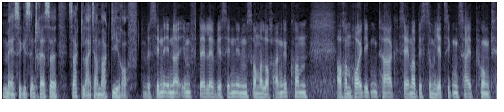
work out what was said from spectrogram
mäßiges Interesse, sagt Leiter Marc Dieroff. Wir sind in der Impfdelle, wir sind im Sommerloch angekommen. Auch am heutigen Tag sehen wir bis zum jetzigen Zeitpunkt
